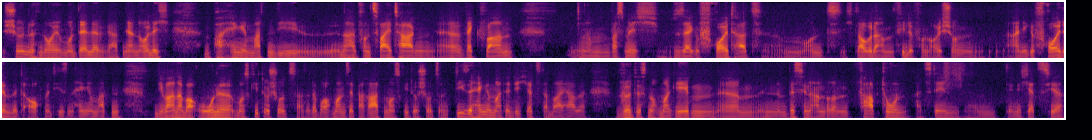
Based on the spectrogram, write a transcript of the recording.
schöne neue Modelle. Wir hatten ja neulich ein paar Hängematten, die innerhalb von zwei Tagen äh, weg waren. Ähm, was mich sehr gefreut hat. Ähm, und ich glaube, da haben viele von euch schon einige Freude mit, auch mit diesen Hängematten. Die waren aber ohne Moskitoschutz, also da braucht man einen separaten Moskitoschutz. Und diese Hängematte, die ich jetzt dabei habe, wird es nochmal geben ähm, in einem bisschen anderen Farbton als den, den ich jetzt hier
